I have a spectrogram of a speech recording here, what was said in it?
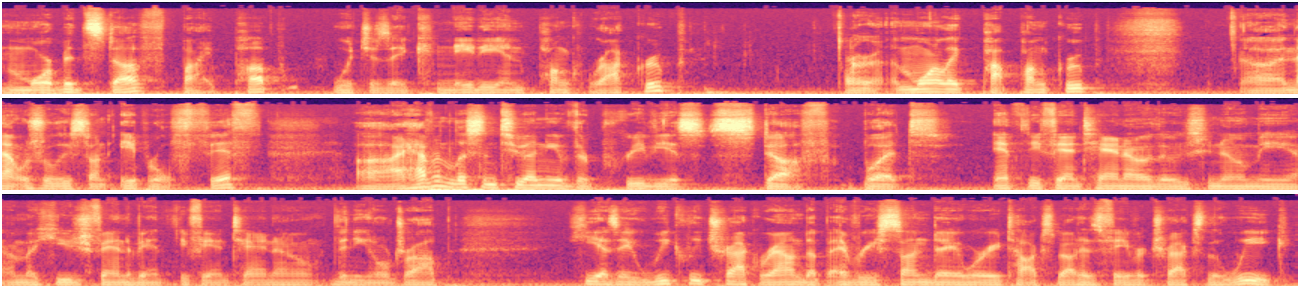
Morbid Stuff by Pup, which is a Canadian punk rock group, or more like pop punk group, uh, and that was released on April 5th. Uh, I haven't listened to any of their previous stuff, but Anthony Fantano, those who know me, I'm a huge fan of Anthony Fantano, The Needle Drop. He has a weekly track roundup every Sunday where he talks about his favorite tracks of the week.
